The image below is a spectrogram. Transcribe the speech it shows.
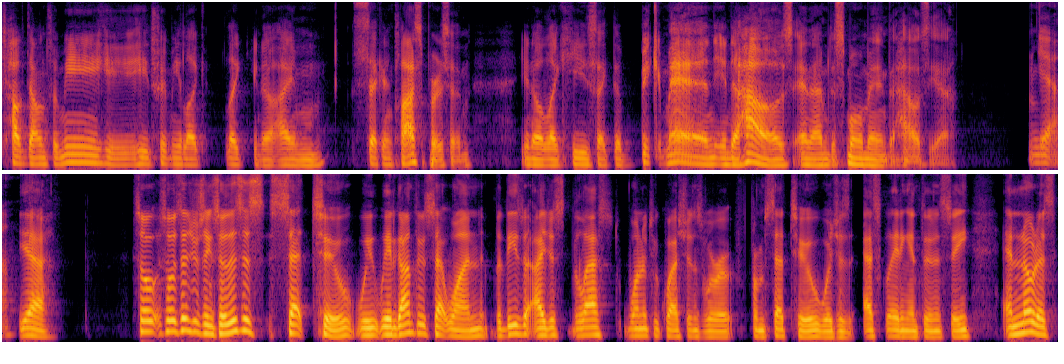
talk down to me. He he treat me like like you know I'm second class person. You know, like he's like the big man in the house, and I'm the small man in the house. Yeah. Yeah. Yeah. So so it's interesting. So this is set two. We we had gone through set one, but these I just the last one or two questions were from set two, which is escalating intimacy. And notice,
